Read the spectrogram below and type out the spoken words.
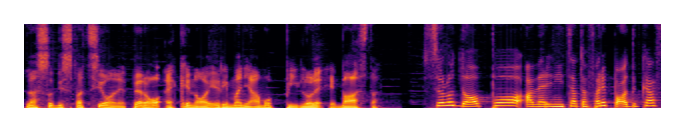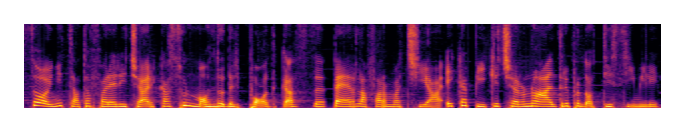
La soddisfazione però è che noi rimaniamo pillole e basta. Solo dopo aver iniziato a fare podcast ho iniziato a fare ricerca sul mondo del podcast per la farmacia e capì che c'erano altri prodotti simili.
